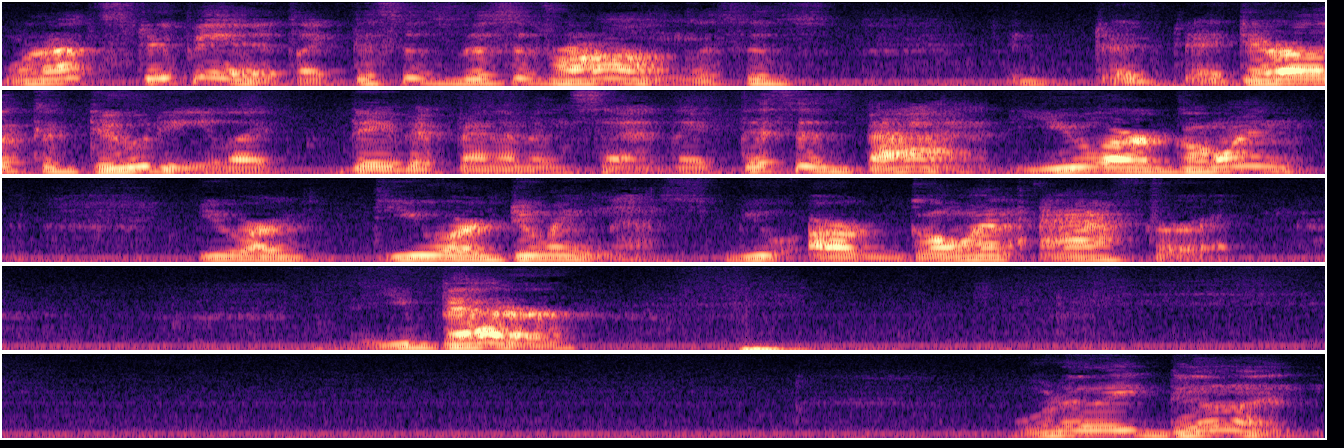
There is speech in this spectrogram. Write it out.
We're not stupid. Like this is this is wrong. This is a, a derelict of duty, like David Beneman said. Like this is bad. You are going, you are you are doing this. You are going after it. You better. What are they doing?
